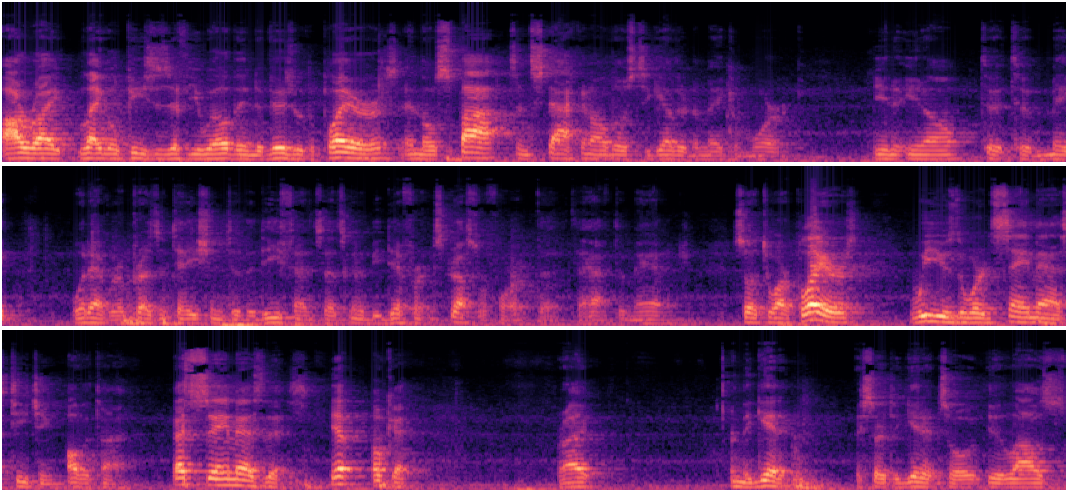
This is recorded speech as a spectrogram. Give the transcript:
our right Lego pieces, if you will, the individual, the players, and those spots, and stacking all those together to make them work. You know, you know, to, to make whatever a presentation to the defense that's going to be different and stressful for them to, to have to manage. So to our players, we use the word same as teaching all the time. That's the same as this. Yep, okay. Right? And they get it. They start to get it. So it allows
